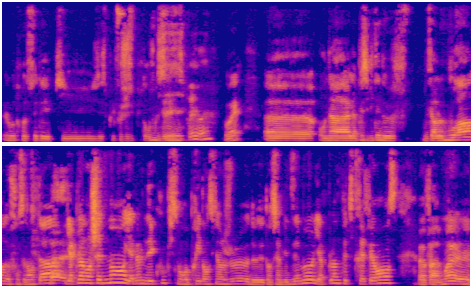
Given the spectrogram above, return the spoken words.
L'autre, c'est des petits esprits. Enfin, je sais plus trop ce que c'est des esprits, ouais. Ouais. Euh, on a la possibilité de faire le bourrin, de foncer dans le tas. Bah, il y a plein d'enchaînements. Il y a même des coups qui sont repris d'anciens jeux, de- d'anciens beat'em all. Il y a plein de petites références. Euh, Enfin, moi, euh,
